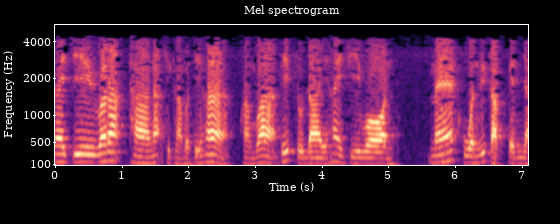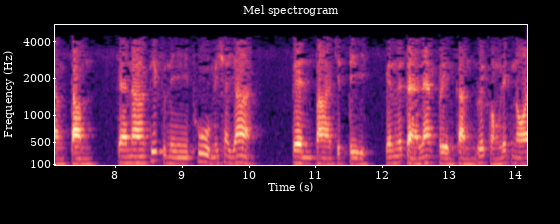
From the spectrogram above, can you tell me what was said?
ในจีวรทานะสิกขาบทที่ห้าความว่าภิกษุใดให้จีวร แม้ควรวิกับเป็นอย่างต่ำแกนางภิกษุณีผู้มิใช่ญาติเป็นปาจิตตีเป็นไว้แต่แลกเปลี่ยนกันด้วยของเล็กน้อย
